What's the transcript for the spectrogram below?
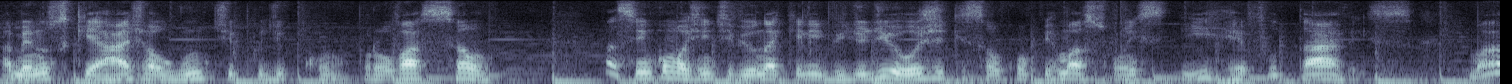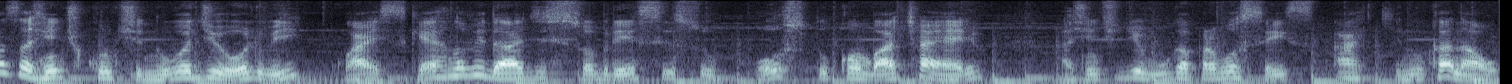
a menos que haja algum tipo de comprovação. Assim como a gente viu naquele vídeo de hoje, que são confirmações irrefutáveis. Mas a gente continua de olho e quaisquer novidades sobre esse suposto combate aéreo, a gente divulga para vocês aqui no canal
